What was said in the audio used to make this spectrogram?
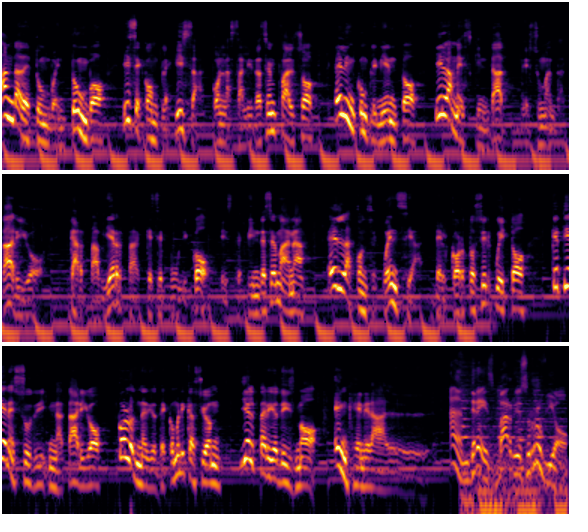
anda de tumbo en tumbo y se complejiza con las salidas en falso, el incumplimiento y la mezquindad de su mandatario. Carta abierta que se publicó este fin de semana es la consecuencia del cortocircuito que tiene su dignatario con los medios de comunicación y el periodismo en general. Andrés Barrios Rubio,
